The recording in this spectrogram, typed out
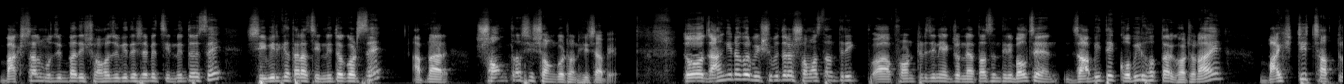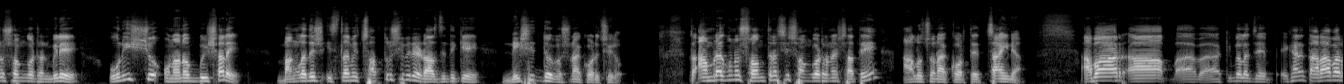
বাকশাল মুজিববাদী সহযোগী হিসেবে চিহ্নিত হয়েছে। শিবিরকে তারা চিহ্নিত করছে আপনার সন্ত্রাসী সংগঠন হিসাবে। তো জাহাঙ্গীরনগর বিশ্ববিদ্যালয়ের সমাজতান্ত্রিক ফ্রন্টের যিনি একজন নেতা আছেন, তিনি বলছেন, জাবিতে কবির হত্যার ঘটনায় বাইশটি ছাত্র সংগঠন মিলে উনিশশো সালে বাংলাদেশ ইসলামী ছাত্র শিবিরের রাজনীতিকে নিষিদ্ধ ঘোষণা করেছিল। তো আমরা কোনো সন্ত্রাসী সংগঠনের সাথে আলোচনা করতে চাই না। আবার কি বলে যে, এখানে তারা আবার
